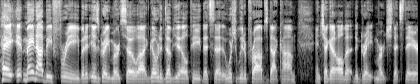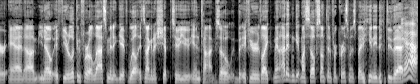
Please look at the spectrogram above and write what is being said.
hey, it may not be free, but it is great merch. So uh, go over to WLP. That's uh, worshipleaderprobs.com and check out all the, the great merch that's there. And um, you know, if you're looking for a last minute gift, well, it's not going to ship to you in time. So, but if you're like, man, I didn't get myself something for Christmas, maybe you need to do that. Yeah.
